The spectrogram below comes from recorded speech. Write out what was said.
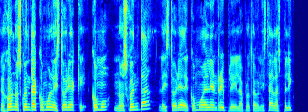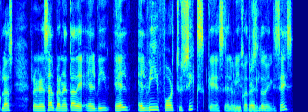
El juego nos cuenta cómo la historia que cómo nos cuenta la historia de cómo Ellen Ripley, la protagonista de las películas, regresa al planeta de LV, L- LV426, que es Elvis LV426,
